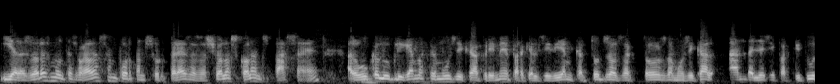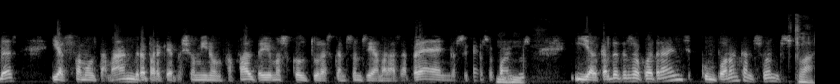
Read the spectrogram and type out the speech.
i aleshores moltes vegades s'emporten sorpreses. Això a l'escola ens passa, eh? Algú que l'obliguem a fer música primer perquè els diem que tots els actors de musical han de llegir partitures i els fa molta mandra perquè això a mi no em fa falta, jo m'escolto les cançons i ja me les aprenc, no sé què, no sé quantos, i al cap de 3 o 4 anys componen cançons. Clar,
